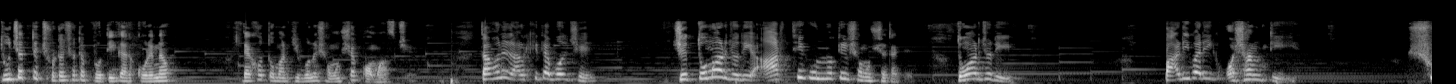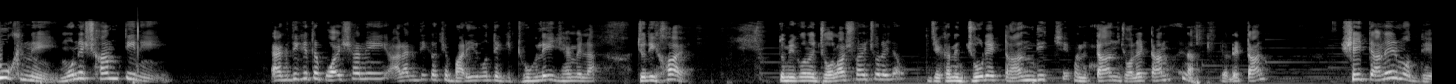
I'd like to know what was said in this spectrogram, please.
দু চারটে ছোট ছোট প্রতিকার করে নাও। দেখো তোমার জীবনে সমস্যা কম আসছে। তাহলে লালখিতা বলছে যে তোমার যদি আর্থিক উন্নতির সমস্যা থাকে, তোমার যদি পারিবারিক অশান্তি, সুখ নেই, মনে শান্তি নেই, একদিকে তো পয়সা নেই, আর একদিকে হচ্ছে বাড়ির মধ্যে ঢুকলেই ঝামেলা। যদি হয়, তুমি কোনো জলাশয়ে চলে যাও, যেখানে জোরে টান দিচ্ছে মানে টান জলের টান হয় না জলের টান সেই টানের মধ্যে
